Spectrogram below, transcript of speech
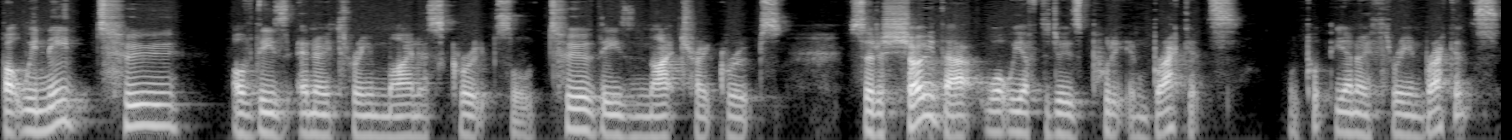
but we need two of these NO3 minus groups or two of these nitrate groups. So to show that, what we have to do is put it in brackets. We put the NO3 in brackets,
